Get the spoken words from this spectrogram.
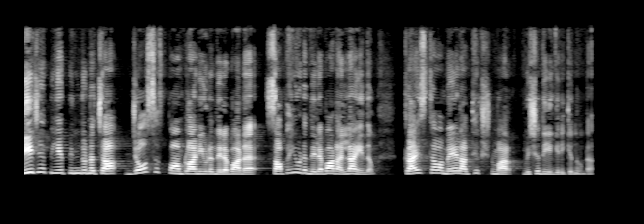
ബി ജെ പിയെ പിന്തുണച്ച ജോസഫ് പാംപ്ലാനിയുടെ നിലപാട് സഭയുടെ നിലപാടല്ല എന്നും ക്രൈസ്തവ മേലധ്യക്ഷന്മാർ വിശദീകരിക്കുന്നുണ്ട്.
